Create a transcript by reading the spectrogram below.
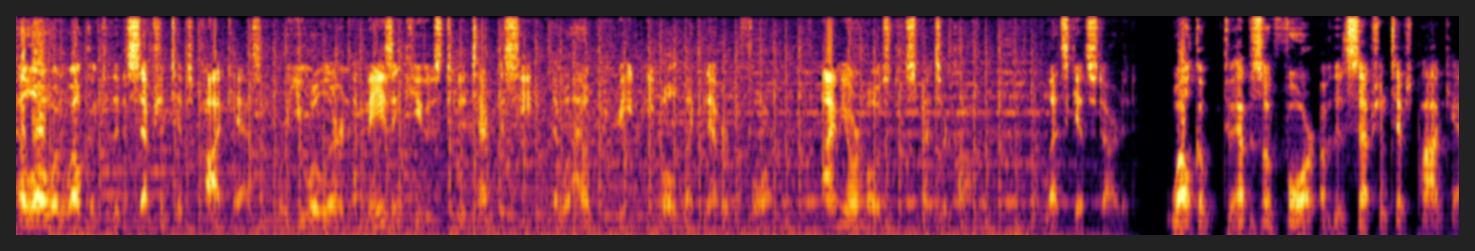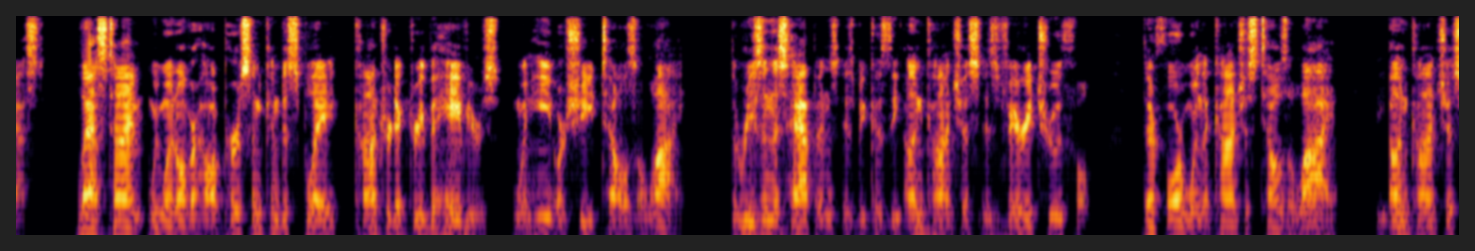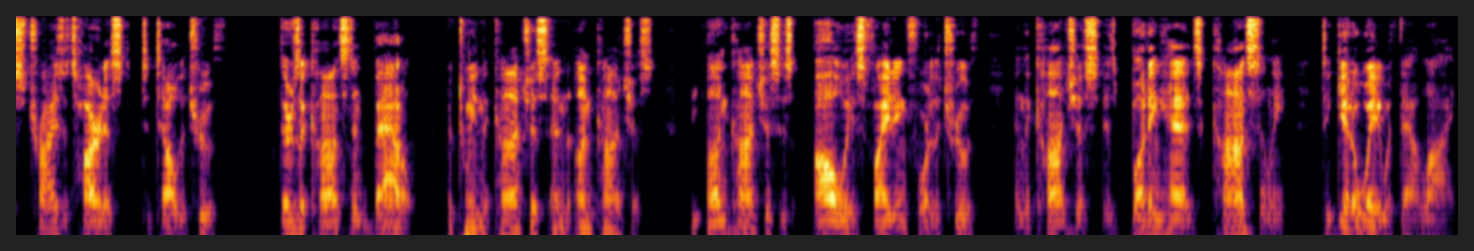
Hello, and welcome to the Deception Tips Podcast, where you will learn amazing cues to detect deceit that will help you read people like never before. I'm your host, Spencer Coffman. Let's get started. Welcome to episode 4 of the Deception Tips Podcast. Last time, we went over how a person can display contradictory behaviors when he or she tells a lie. The reason this happens is because the unconscious is very truthful. Therefore, when the conscious tells a lie, the unconscious tries its hardest to tell the truth. There's a constant battle between the conscious and the unconscious. The unconscious is always fighting for the truth, and the conscious is butting heads constantly to get away with that lie.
